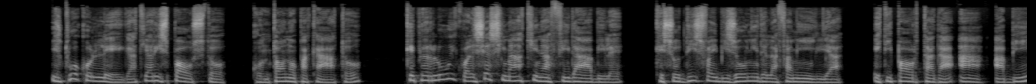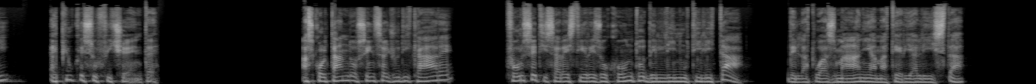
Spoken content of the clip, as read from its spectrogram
il tuo collega ti ha risposto, con tono pacato, che per lui qualsiasi macchina affidabile che soddisfa i bisogni della famiglia e ti porta da A a B è più che sufficiente. Ascoltando senza giudicare, forse ti saresti reso conto dell'inutilità della tua smania materialista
